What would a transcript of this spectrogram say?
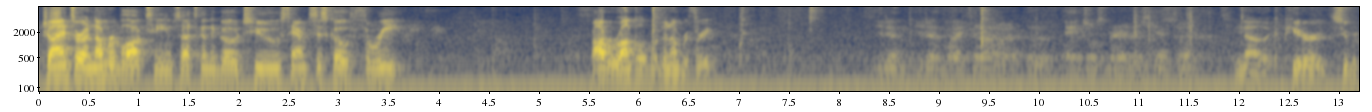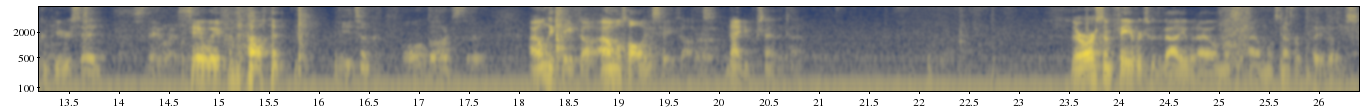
Giants are a number block team, so that's going to go to San Francisco 3. Robert Runkle with the number 3. You didn't. You didn't like uh, the Angels Mariners game today. No, the computer, the supercomputer said, Stay away. From stay away from that one. You took all dogs today. I only take dogs. I almost always take dogs. Ninety percent of the time. There are some favorites with value, but I almost I almost never play those.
